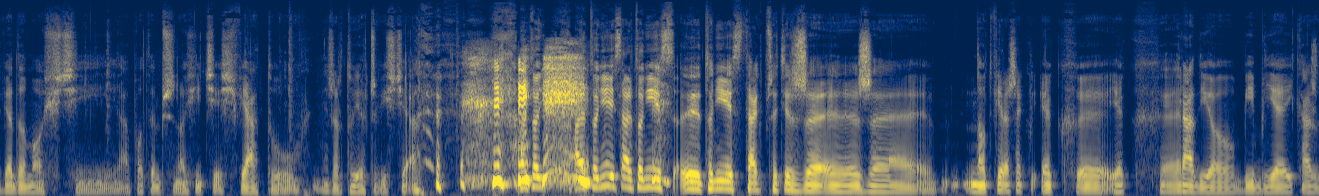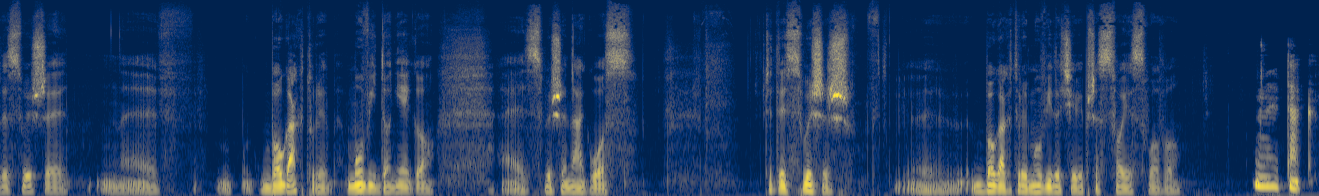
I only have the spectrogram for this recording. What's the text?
wiadomości, a potem przynosić je światu. Nie żartuję oczywiście, ale, ale, to, ale to nie jest, ale to nie jest, e, to nie jest tak przecież, że, e, że no otwierasz jak, jak, jak jak radio, Biblię i każdy słyszy e, Boga, który mówi do niego, e, słyszy na głos. Czy ty słyszysz e, Boga, który mówi do ciebie przez swoje słowo? Tak.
